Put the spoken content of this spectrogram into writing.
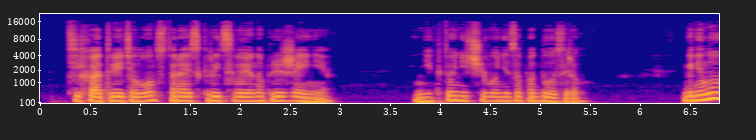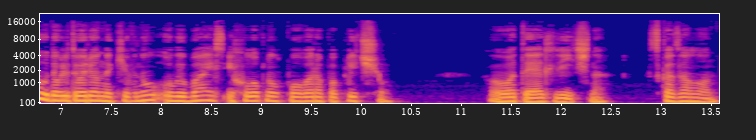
– тихо ответил он, стараясь скрыть свое напряжение. Никто ничего не заподозрил. Гнилой удовлетворенно кивнул, улыбаясь, и хлопнул повара по плечу. «Вот и отлично», – сказал он.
